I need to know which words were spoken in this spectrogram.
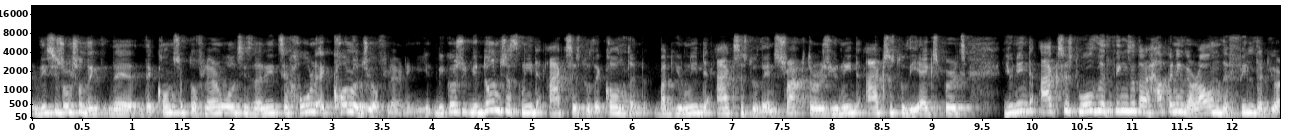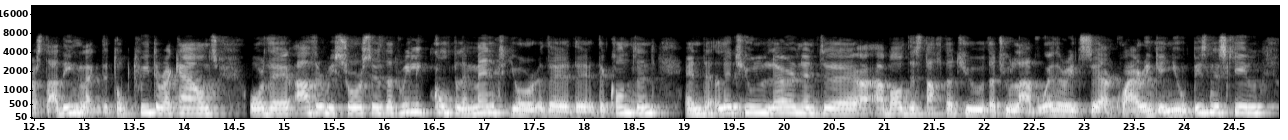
this is also the, the, the concept of LearnWorlds is that it's a whole ecology of learning. Because you don't just need access to the content, but you need access to the instructors, you need access to the experts, you need access to all the things that are happening around the field that you are studying, like the top Twitter accounts or the other resources that really complement your the, the, the content and let you learn and uh, about the stuff that you that you love, whether it's acquiring a new business skill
